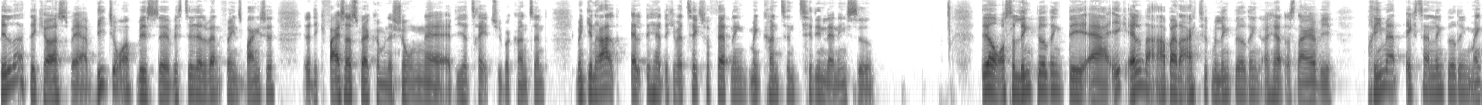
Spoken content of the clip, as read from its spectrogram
billeder, det kan også være videoer, hvis, øh, hvis det er relevant for ens branche, eller det kan faktisk også være kombinationen af, af de her tre typer content. Men generelt, alt det her, det kan være tekstforfatning, men content til din landingsside. Derudover så link building, det er ikke alle, der arbejder aktivt med link building, og her der snakker vi primært ekstern link building. Man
